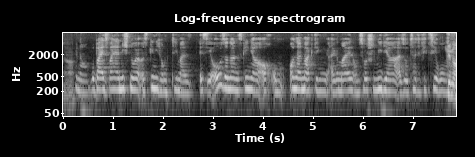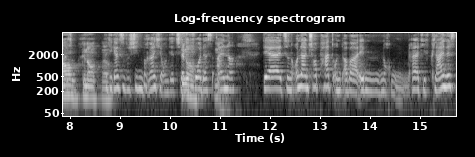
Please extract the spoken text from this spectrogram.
Ja. Genau. Wobei es war ja nicht nur, es ging nicht um Thema SEO, sondern es ging ja auch um Online-Marketing allgemein, um Social Media, also Zertifizierung. Genau, also genau. Ja. Die ganzen verschiedenen Bereiche. Und jetzt stell genau. dir vor, dass ja. einer, der jetzt einen Online-Shop hat und aber eben noch relativ kleines,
